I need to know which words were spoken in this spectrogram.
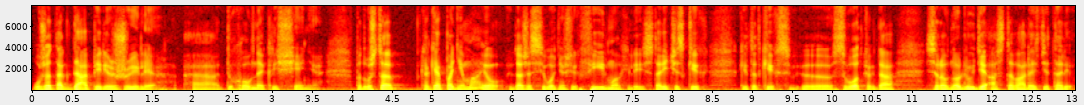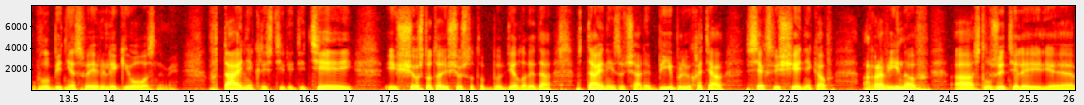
уже тогда пережили э, духовное крещение, потому что как я понимаю, даже в сегодняшних фильмах или исторических каких-то таких э, свод, когда все равно люди оставались где-то в глубине своей религиозными, в тайне крестили детей, еще что-то, еще что-то делали, да, в тайне изучали Библию, хотя всех священников, раввинов, э, служителей э,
